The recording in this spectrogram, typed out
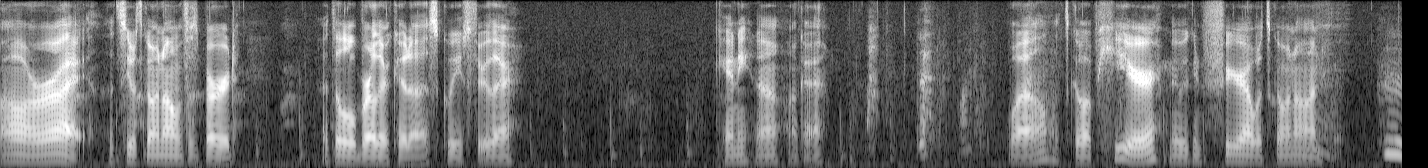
Alright. Let's see what's going on with this bird. That the little brother could uh, squeeze through there. Can he? No? Okay. Well, let's go up here. Maybe we can figure out what's going on. Hmm.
